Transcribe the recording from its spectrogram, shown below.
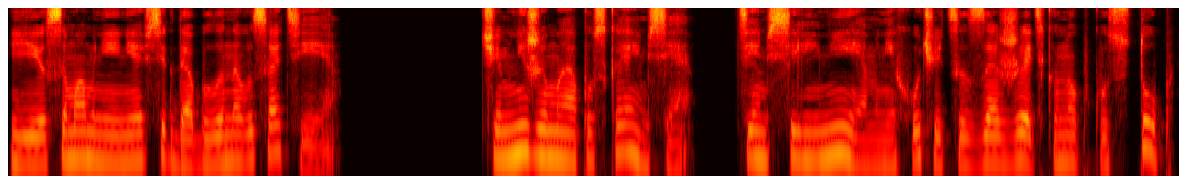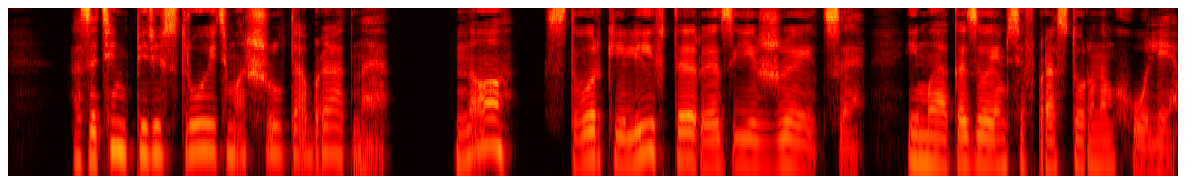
Ее самомнение всегда было на высоте. Чем ниже мы опускаемся, тем сильнее мне хочется зажать кнопку «Стоп», а затем перестроить маршрут обратно. Но створки лифта разъезжаются, и мы оказываемся в просторном холле.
